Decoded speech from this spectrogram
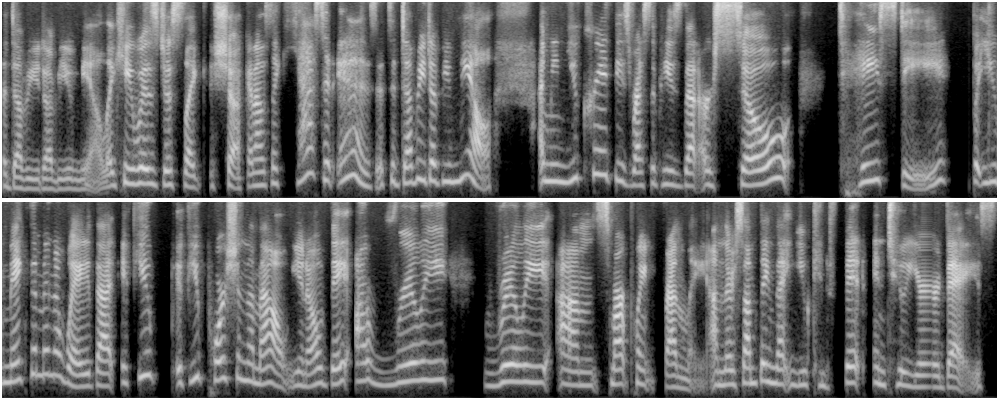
a WW meal. Like he was just like shook. And I was like, Yes, it is. It's a WW meal. I mean, you create these recipes that are so tasty but you make them in a way that if you if you portion them out you know they are really really um smart point friendly and there's something that you can fit into your days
